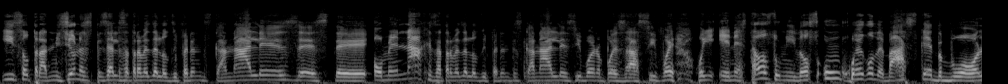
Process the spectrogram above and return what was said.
hizo transmisiones especiales a través de los diferentes canales, este, homenajes a través de los diferentes canales y bueno, pues así fue. Oye, en Estados Unidos un juego de básquetbol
